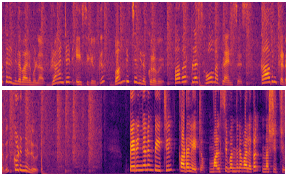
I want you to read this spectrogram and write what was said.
ലോകോത്തര നിലവാരമുള്ള ബ്രാൻഡഡ് എ സികൾക്ക് വമ്പിച്ച വിലക്കുറവ് power plus home appliances Kavilkadavu Kodungallur. Peringanam ബീച്ചിൽ കടലേറ്റം മത്സ്യബന്ധന വലകൾ നശിച്ചു.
